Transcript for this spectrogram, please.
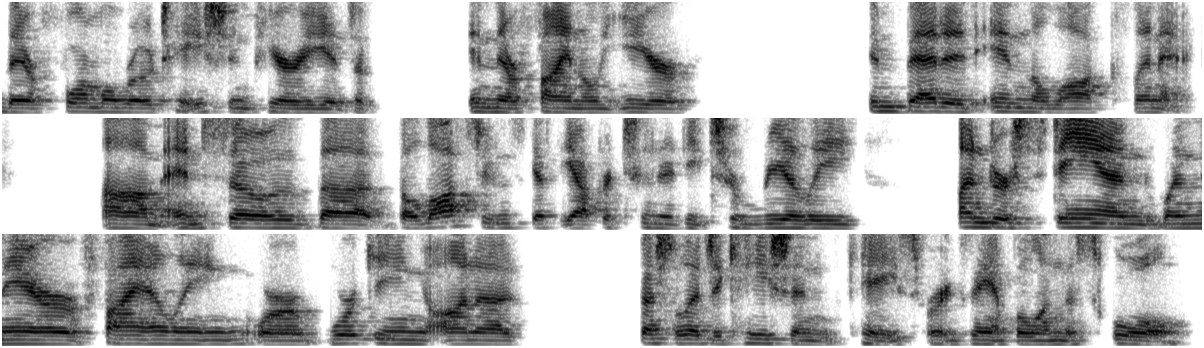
their formal rotation periods in their final year embedded in the law clinic. Um, and so the, the law students get the opportunity to really understand when they're filing or working on a special education case, for example, in the school,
